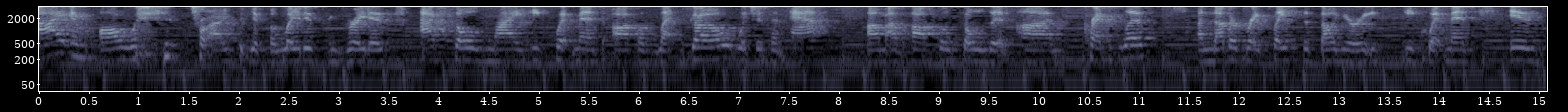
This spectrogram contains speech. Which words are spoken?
I am always trying to get the latest and greatest. I've sold my equipment off of Let Go, which is an app. Um, I've also sold it on Craigslist. Another great place to sell your e- equipment is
